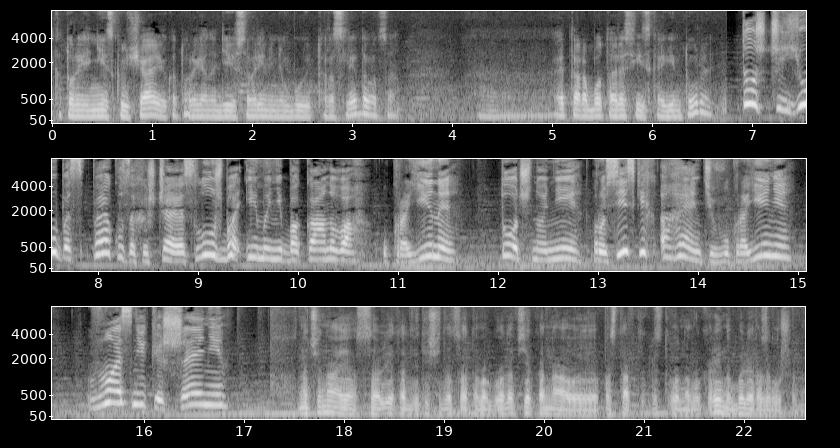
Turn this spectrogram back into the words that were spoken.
который я не исключаю, который, я надеюсь, со временем будет расследоваться, э, это работа российской агентуры. Тож чию безпеку захищає служба імені Баканова України? Точно ні. Російських агентів в Україні власні кишені. Начиная с лета 2020 года все каналы поставки клестрона в Украину были разрушены.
